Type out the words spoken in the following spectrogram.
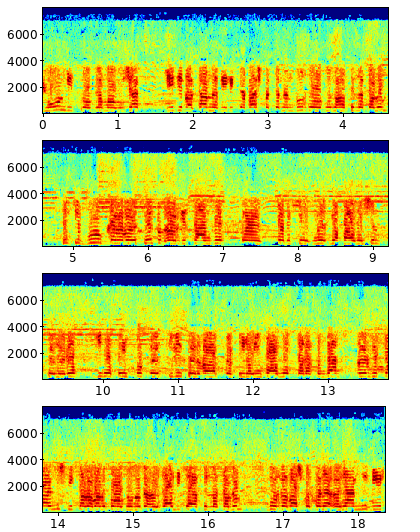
yoğun bir program olacak. 7 bakanla birlikte başbakanın burada olduğunu hatırlatalım. Peki bu kalabalık nasıl örgütlendi? Ee, tabii ki medya paylaşım siteleri yine Facebook ve Twitter vasıtasıyla internet tarafından örgütlenmiş bir kalabalık olduğunu da özellikle hatırlatalım. Burada başbakana önemli bir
